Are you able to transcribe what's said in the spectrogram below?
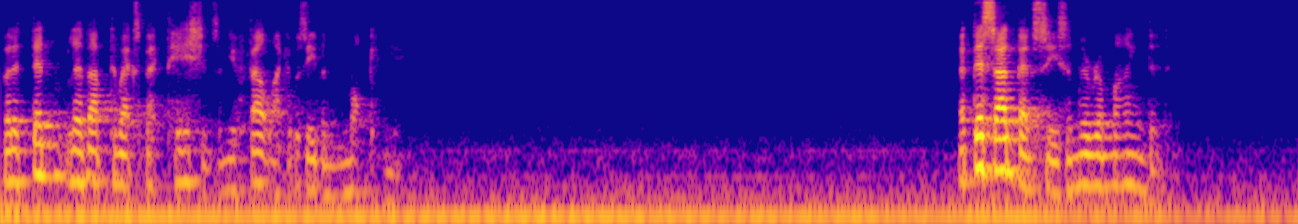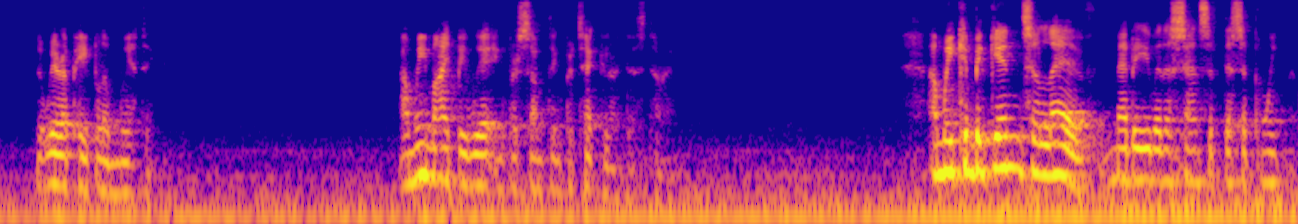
but it didn't live up to expectations and you felt like it was even mocking. You. At this Advent season, we're reminded that we're a people in waiting. And we might be waiting for something particular at this time. And we can begin to live maybe with a sense of disappointment.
